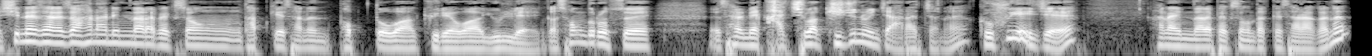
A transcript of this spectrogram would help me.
시내산에서 하나님 나라 백성답게 사는 법도와 규례와 율례, 그러니까 성도로서의 삶의 가치와 기준을 이제 알았잖아요. 그 후에 이제 하나님 나라 백성답게 살아가는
